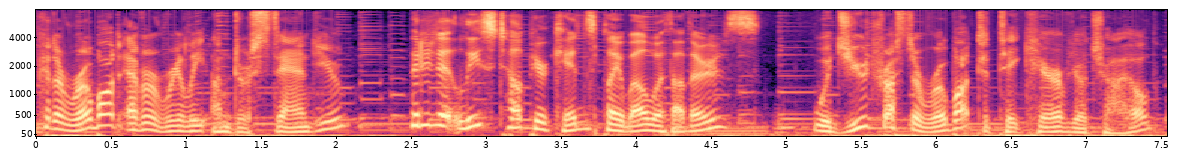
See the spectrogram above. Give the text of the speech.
Could a robot ever really understand you? Could it at least help your kids play well with others? Would you trust a robot to take care of your child?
